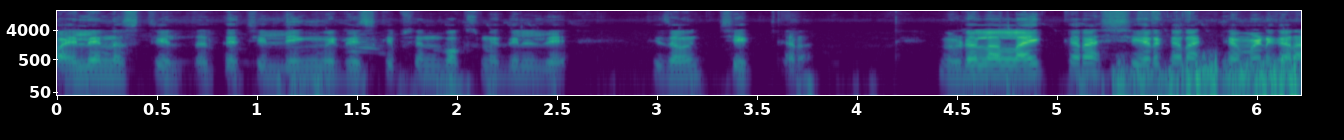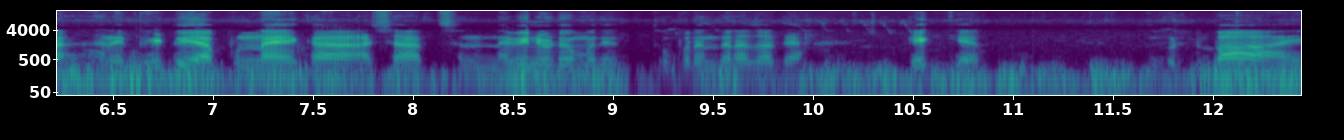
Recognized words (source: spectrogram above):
पाहिले नसतील तर त्याची लिंक मी डिस्क्रिप्शन बॉक्समध्ये दिलेली आहे. ती जाऊन चेक करा. व्हिडिओला लाईक करा शेअर करा कमेंट करा आणि भेटूया पुन्हा एका अशा नवीन व्हिडिओमध्ये. तोपर्यंत राजा द्या. टेक केअर गुड बाय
